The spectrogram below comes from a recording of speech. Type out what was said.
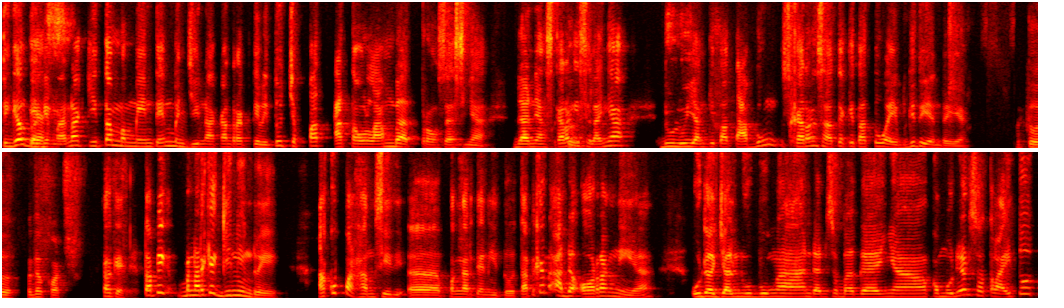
Tinggal bagaimana yes. kita memaintain menjinakkan reptil itu cepat atau lambat prosesnya. Dan yang sekarang betul. istilahnya dulu yang kita tabung, sekarang saatnya kita tuai. Begitu ya, Andre ya? Betul, betul coach. Oke, okay. tapi menariknya gini, Andre. Aku paham sih uh, pengertian itu. Tapi kan ada orang nih ya, udah jalin hubungan dan sebagainya. Kemudian setelah itu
